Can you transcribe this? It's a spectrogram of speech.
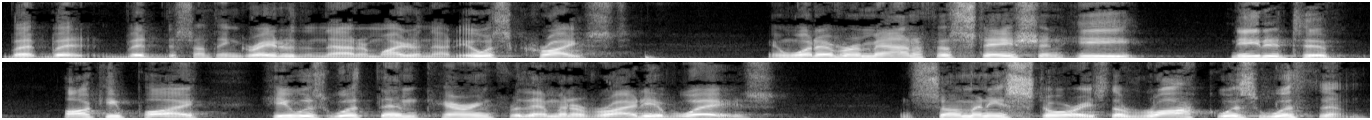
But, but, but there's something greater than that and mightier than that. It was Christ. In whatever manifestation he needed to occupy, he was with them, caring for them in a variety of ways. In so many stories, the rock was with them.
